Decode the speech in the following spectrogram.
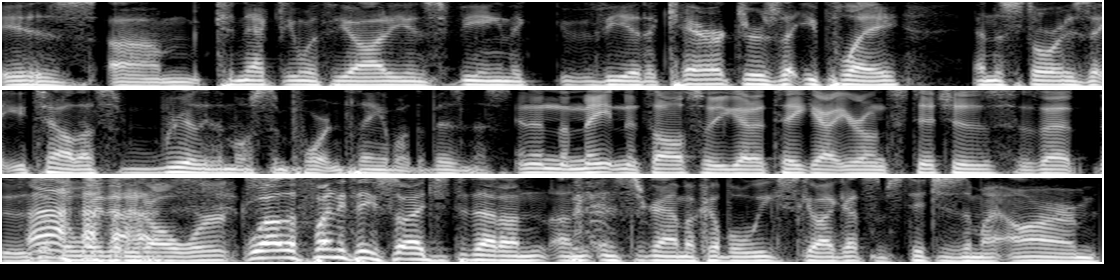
Is um, connecting with the audience via the via the characters that you play and the stories that you tell. That's really the most important thing about the business. And then the maintenance also, you got to take out your own stitches. Is that is that the way that it all works? Well, the funny thing, so I just did that on, on Instagram a couple of weeks ago. I got some stitches in my arm.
